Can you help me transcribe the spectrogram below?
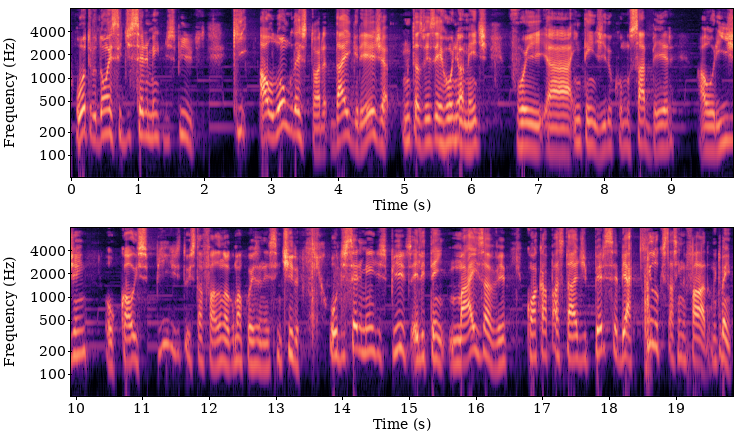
Outro dom é esse discernimento de espíritos, que ao longo da história da igreja, muitas vezes erroneamente, foi ah, entendido como saber a origem ou qual espírito está falando alguma coisa nesse sentido. O discernimento de espíritos, ele tem mais a ver com a capacidade de perceber aquilo que está sendo falado. Muito bem.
